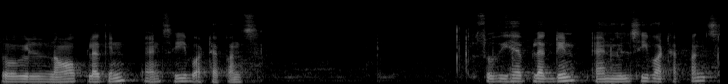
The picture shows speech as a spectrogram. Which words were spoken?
So we'll now plug in and see what happens. So we have plugged in and we'll see what happens.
